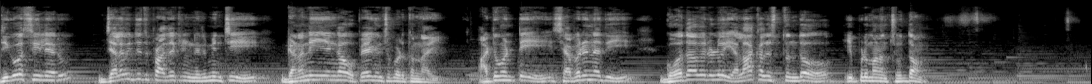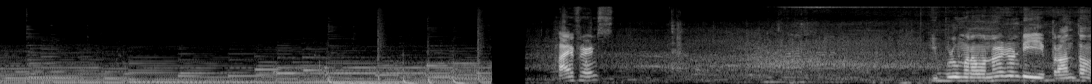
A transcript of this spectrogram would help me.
దిగువ సీలేరు జల విద్యుత్ ప్రాజెక్టులు నిర్మించి గణనీయంగా ఉపయోగించబడుతున్నాయి. అటువంటి శబరి నది గోదావరిలో ఎలా కలుస్తుందో ఇప్పుడు మనం చూద్దాం. Hi friends. ఇప్పుడు మనం ఉన్నటువంటి ఈ ప్రాంతం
